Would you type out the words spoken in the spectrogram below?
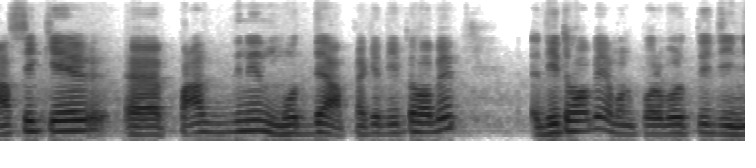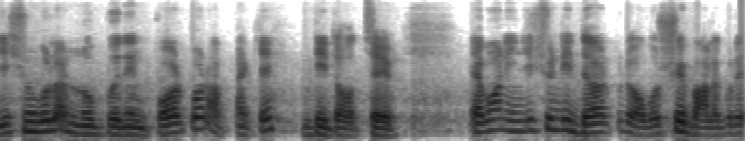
মাসিকের পাঁচ দিনের মধ্যে আপনাকে দিতে হবে। দিতে হবে এবং পরবর্তী যে ইঞ্জেকশনগুলো নব্বই দিন পর পর আপনাকে দিতে হচ্ছে। এবং ইঞ্জেকশনটি দেওয়ার পরে অবশ্যই ভালো করে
